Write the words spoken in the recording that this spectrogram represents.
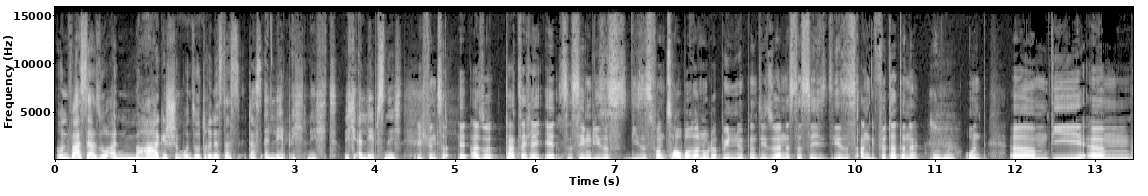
Und was da so an Magischem und so drin ist, das, das erlebe ich nicht. Ich erlebe es nicht. Ich finde es, äh, also tatsächlich, äh, es ist eben dieses, dieses von Zauberern oder Bühnenhypnotiseuren, ist das dieses Angefütterte, ne? Mhm. Und ähm, die ähm,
